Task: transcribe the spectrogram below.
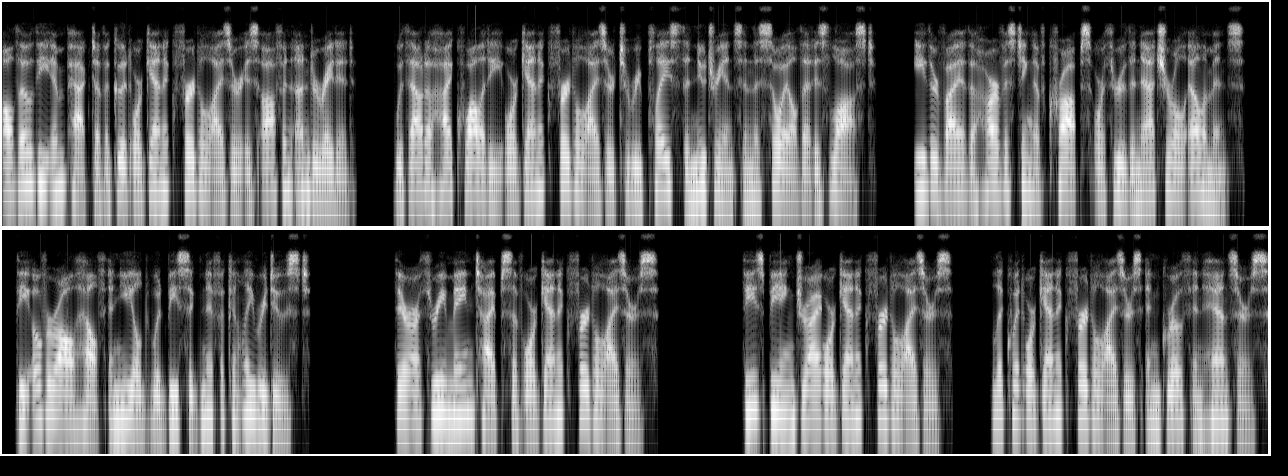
Although the impact of a good organic fertilizer is often underrated, without a high-quality organic fertilizer to replace the nutrients in the soil that is lost, either via the harvesting of crops or through the natural elements, the overall health and yield would be significantly reduced. There are three main types of organic fertilizers these being dry organic fertilizers, liquid organic fertilizers and growth enhancers.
